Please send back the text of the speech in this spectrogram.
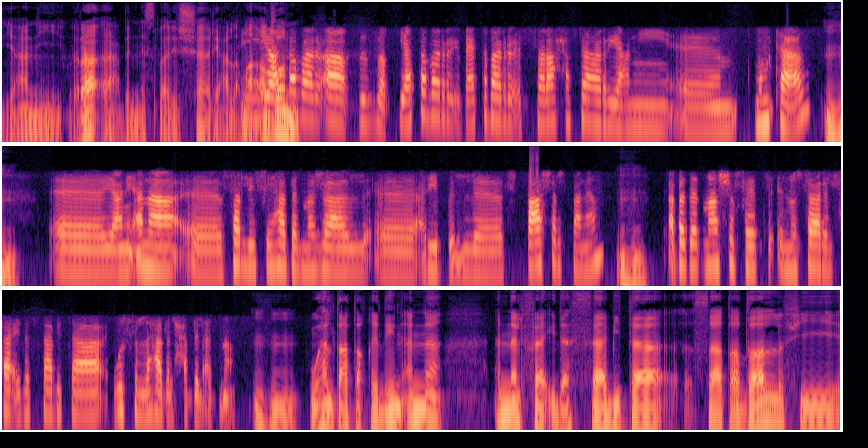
يعني رائع بالنسبة للشارع على ما أظن. يعتبر آه بالضبط. يعتبر يعتبر الصراحة سعر يعني آه ممتاز. آه يعني أنا آه صار لي في هذا المجال آه قريب ال 16 سنة. ابدا ما شفت إنه سعر الفائدة الثابتة وصل لهذا الحد الأدنى. وهل تعتقدين ان أن الفائدة الثابتة ستظل في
